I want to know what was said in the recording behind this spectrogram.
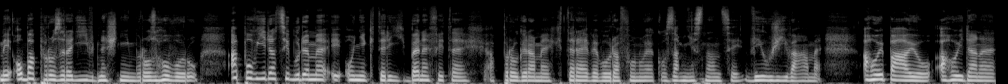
mi oba prozradí v dnešním rozhovoru a povídat si budeme i o některých benefitech a programech, které ve Vodafonu jako zaměstnanci využíváme. Ahoj Pájo, ahoj Dané,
